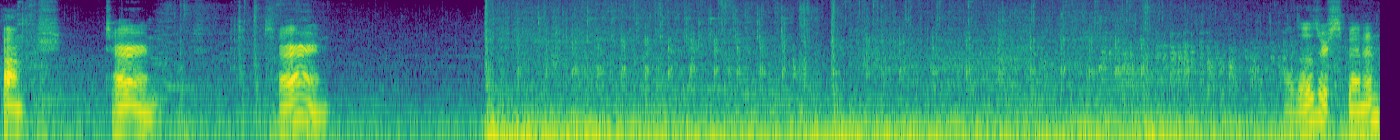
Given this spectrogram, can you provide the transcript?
Punch. Turn. Turn. Oh, those are spinning.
